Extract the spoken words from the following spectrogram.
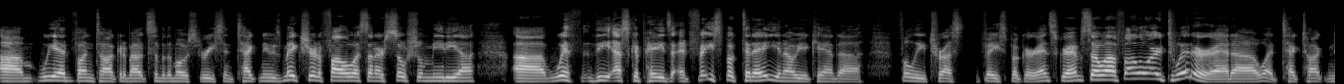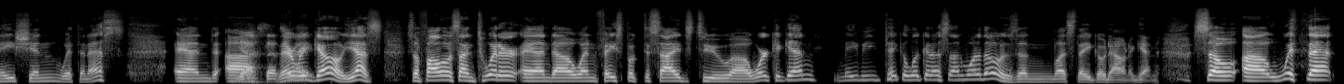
Um, we had fun talking about some of the most recent tech news. Make sure to follow us on our social media uh, with the escapades at Facebook today. You know, you can't uh, fully trust Facebook or Instagram. So uh, follow our Twitter at uh, what Tech Talk Nation with an S. And uh, Yes, there we go. Yes. So follow us on Twitter. And uh, when Facebook decides to uh, work again, maybe take a look at us on one of those, unless they go down again. So uh, with that,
